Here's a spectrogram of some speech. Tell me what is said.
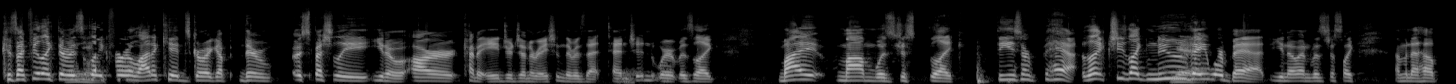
Because I feel like there was Man. like for a lot of kids growing up, there, especially you know our kind of age or generation, there was that tension where it was like. My mom was just like, "These are bad." Like she like knew Yeah. they were bad, you know, and was just like, "I'm gonna help.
